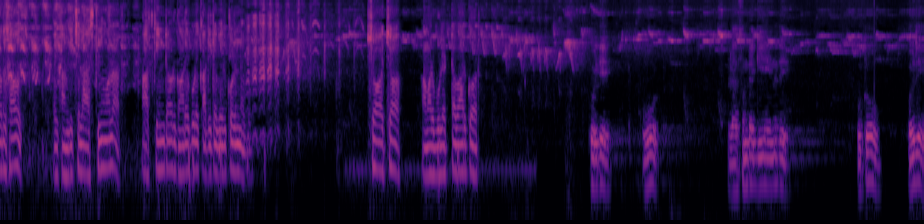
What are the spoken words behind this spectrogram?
বড় সাহস? ওই খানকে ছেলে আইসক্রিমওয়ালা আইসক্রিমটা ওর গাড়ে পড়ে কাটিটা বের করে নেবে। চ চ আমার বুলেটটা বার কর। কই রে? ও রেশনটা গিয়ে এনে দে। ফুটো হইলে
